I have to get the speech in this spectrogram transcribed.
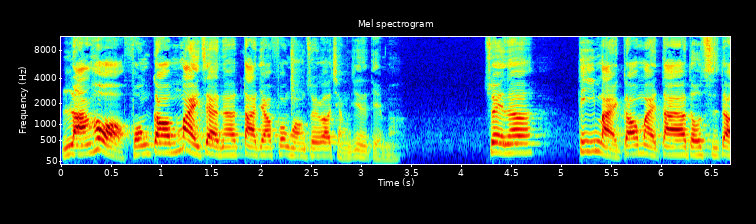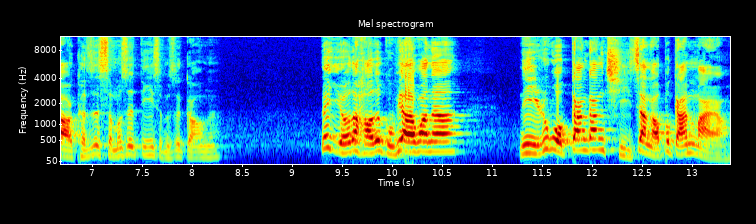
然后啊逢高卖在呢大家疯狂追高抢进的点嘛。所以呢，低买高卖大家都知道，可是什么是低，什么是高呢？那有的好的股票的话呢，你如果刚刚起涨啊，不敢买啊，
